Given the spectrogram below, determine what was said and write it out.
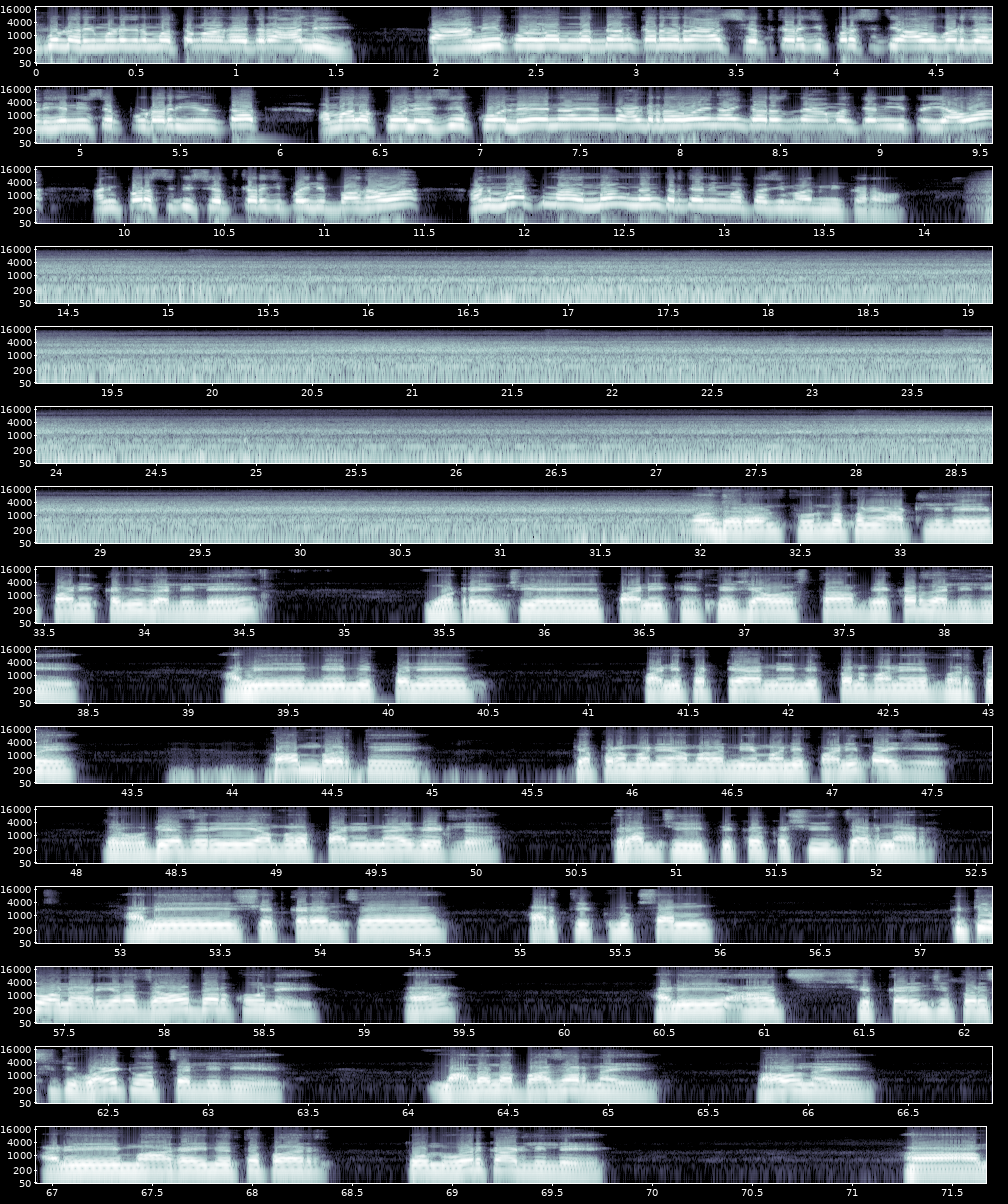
पुढारी म्हणून मत मागाय जर आली तर आम्ही कोणाला मतदान करणार आज शेतकऱ्याची परिस्थिती अवघड झाली. हे निसे पुढारी हिंडतात. आम्हाला कोल्ह्याची कोल्हे नाही आणि नाही गरज नाही. आम्हाला त्यांनी इथं यावा आणि परिस्थिती शेतकऱ्याची पहिली बघावा आणि मत मग नंतर त्यांनी मताची मागणी करावा. धरण पूर्णपणे आटलेले आहे. पाणी कमी झालेले आहे. मोटरींची पाणी खेचण्याची अवस्था बेकार झालेली आहे. आम्ही नियमितपणे पाणीपट्ट्या नियमितपणे भरतोय. फॉर्म भरतोय. त्याप्रमाणे आम्हाला नियमाने पाणी पाहिजे. जर उद्या जरी आम्हाला पाणी नाही भेटलं तर आमची पिकं कशी जगणार? आणि शेतकऱ्यांचं आर्थिक नुकसान किती होणार? याला जबाबदार कोण आहे? हा? आणि आज शेतकऱ्यांची परिस्थिती वाईट होत चाललेली आहे. मालाला बाजार नाही भाव नाही आणि महागाईनं तर फार तोंड वर काढलेले आहे.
